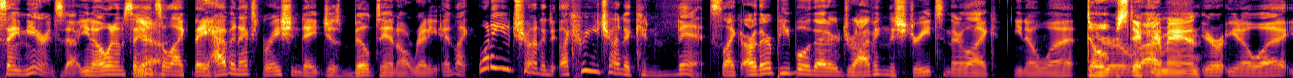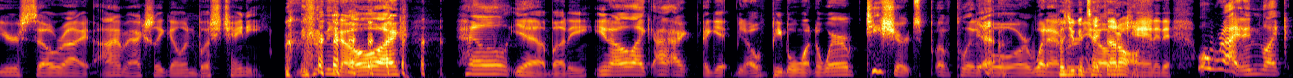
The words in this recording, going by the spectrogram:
same year and stuff. You know what i'm saying? Yeah. so like they have an expiration date just built in already. And like what are you trying to do? Like who are you trying to convince? Like are there people that are driving the streets and they're like you know what? Dope You're sticker, right. man. you're you know what? You're so right. I'm actually going bush cheney. You know like hell yeah buddy you know like I, I i get you know people wanting to wear t-shirts of political Yeah. or whatever 'Cause you can take know, that off. candidate well right and like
